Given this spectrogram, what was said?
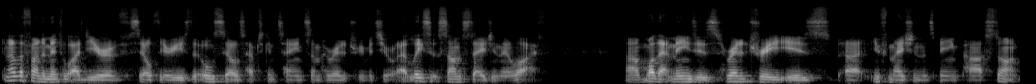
Another fundamental idea of cell theory is that all cells have to contain some hereditary material, at least at some stage in their life. Um, what that means is hereditary is uh, information that's being passed on.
